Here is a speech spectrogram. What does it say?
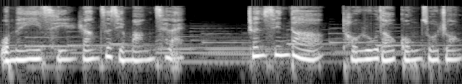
我们一起让自己忙起来，专心的投入到工作中，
